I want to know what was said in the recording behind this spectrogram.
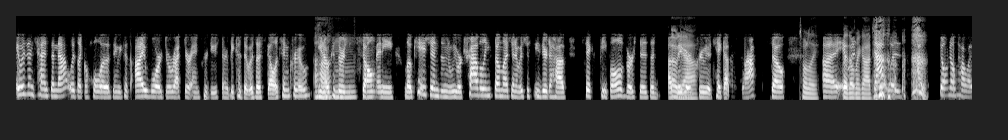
it was intense, and that was like a whole other thing because I wore director and producer because it was a skeleton crew, uh-huh. you know, because there was mm-hmm. so many locations and we were traveling so much, and it was just easier to have six people versus a, a oh, bigger yeah. crew to take up slack. So totally. Uh, but, was, oh my god, that was don't know how I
